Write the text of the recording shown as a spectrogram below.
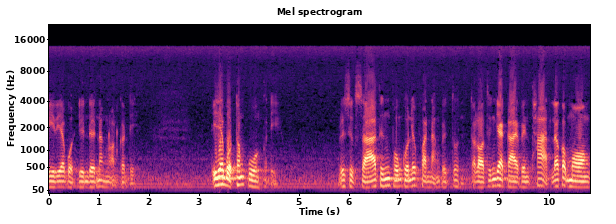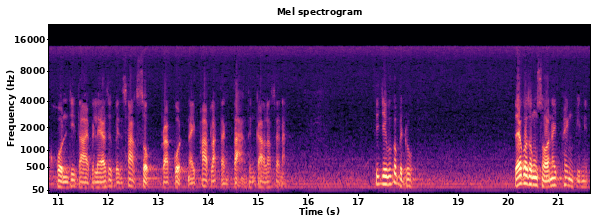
ดีเรียบทยืนเดินนั่งนอนก็ดีอิเดียบททั้งปวงก็ดี หรือศึกษาถึงผมขนเล็บฟันหนังเป็นต้น ตลอดถึงแยกกายเป็นธาตุแล้วก็มองคนที่ตายไปแล้ว ซึ่งเป็นซากศพปรากฏในภาพลักษณ์ต่าง ๆ ถึงเก้าลักษณะ ที่จริงมันก็เป็นรูป แล้วก็ทรงสอนให้เพ่งพินิษ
